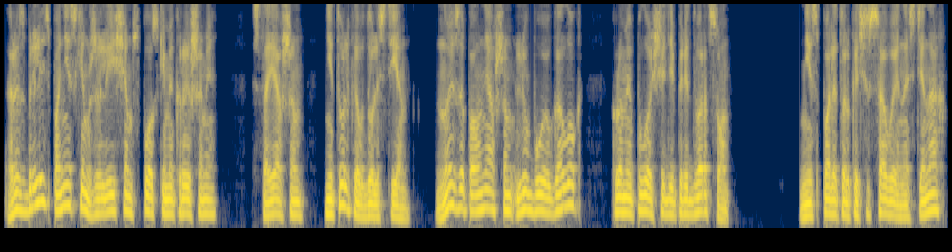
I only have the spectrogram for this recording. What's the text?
разбрелись по низким жилищам с плоскими крышами, стоявшим не только вдоль стен, но и заполнявшим любой уголок, кроме площади перед дворцом. Не спали только часовые на стенах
